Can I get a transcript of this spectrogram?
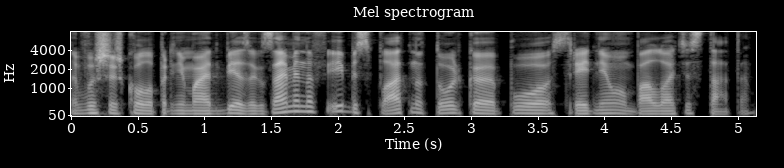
Высшие школы принимают без экзаменов и бесплатно только по среднему баллу аттестата.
